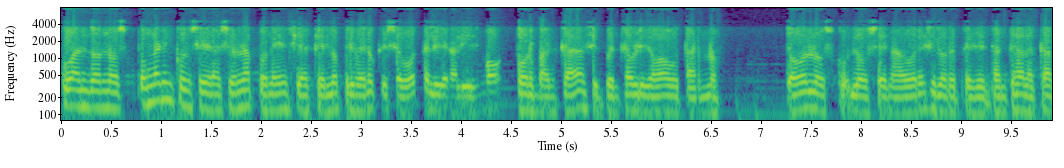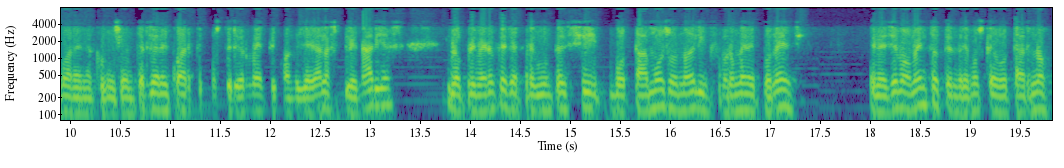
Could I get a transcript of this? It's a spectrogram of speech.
Cuando nos pongan en consideración la ponencia, que es lo primero que se vota, el liberalismo por bancada se encuentra obligado a votar no. Todos los, senadores y los representantes a la Cámara en la Comisión Tercera y Cuarta posteriormente cuando llega a las plenarias, lo primero que se pregunta es si votamos o no el informe de ponencia. En ese momento tendremos que votar no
